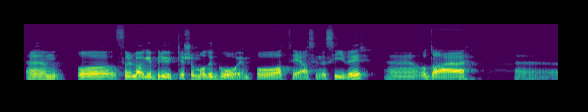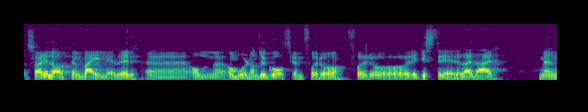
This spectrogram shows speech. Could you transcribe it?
Um, og for å lage bruker, så må du gå inn på Athea sine sider, eh, og da er, eh, så er det laget en veileder eh, om, om hvordan du går frem for å, for å registrere deg der. Men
